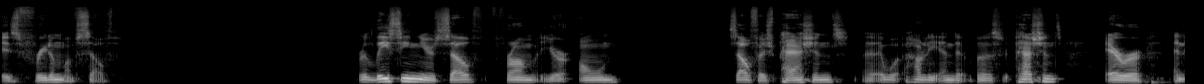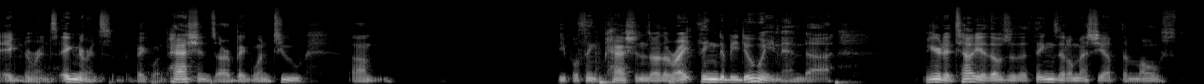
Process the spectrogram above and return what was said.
is freedom of self. Releasing yourself from your own selfish passions. Uh, how do you end it? Passions error, and ignorance. Ignorance, big one. Passions are a big one too. Um, people think passions are the right thing to be doing, and uh, I'm here to tell you those are the things that'll mess you up the most.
